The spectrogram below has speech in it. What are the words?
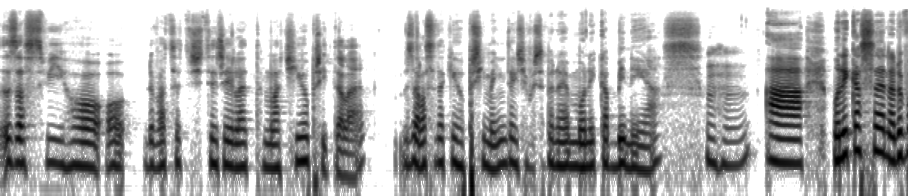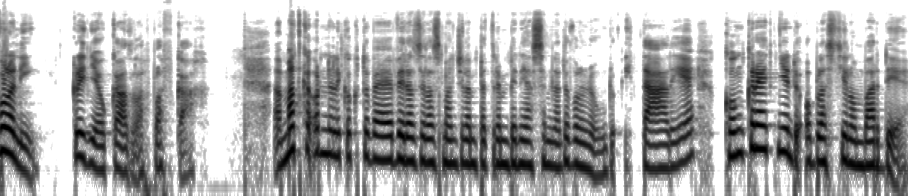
za svého o 24 let mladšího přítele. Vzala se taky jeho příjmení, takže už se jmenuje Monika Binias. Mm-hmm. A Monika se na dovolený klidně ukázala v plavkách. A matka Ornely Koktové vyrazila s manželem Petrem Biniasem na dovolenou do Itálie, konkrétně do oblasti Lombardie.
